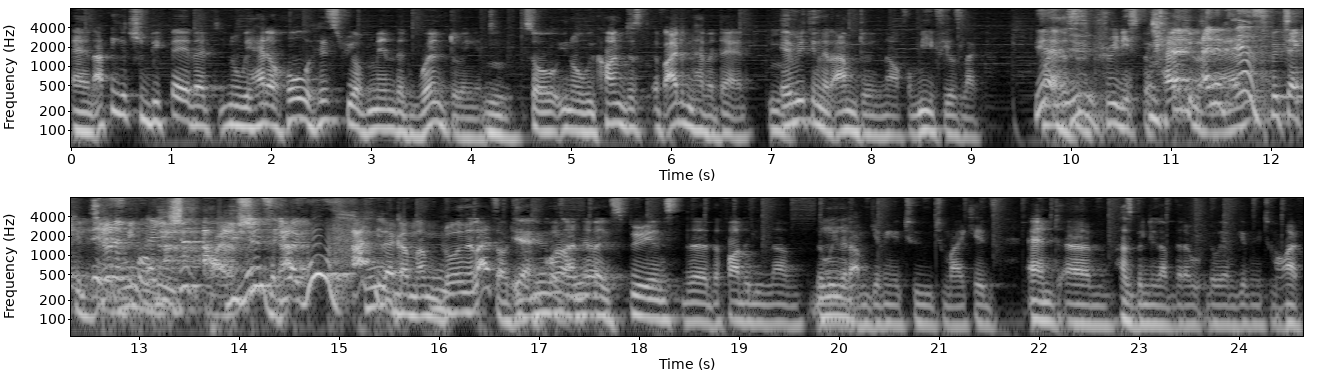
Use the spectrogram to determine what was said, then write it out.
And I think it should be fair that you know we had a whole history of men that weren't doing it. Mm. So you know we can't just if I didn't have a dad, mm. everything that I'm doing now for me feels like Yeah, this you- is pretty spectacular. and it is spectacular. You know what I mean? You should, you should, amazing. you're like, woo. I feel like I'm, I'm mm. blowing the lights out, you Yeah. know, because I never yeah. experienced the the fatherly love the way that I'm giving it to to my kids and um, husbandly love that I, the way I'm giving it to my wife.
